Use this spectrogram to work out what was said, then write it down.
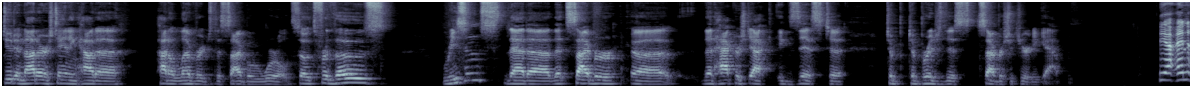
due to not understanding how to how to leverage the cyber world. So it's for those reasons that uh, that cyber uh, that Hackers Jack exists to to to bridge this cybersecurity gap. Yeah, and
